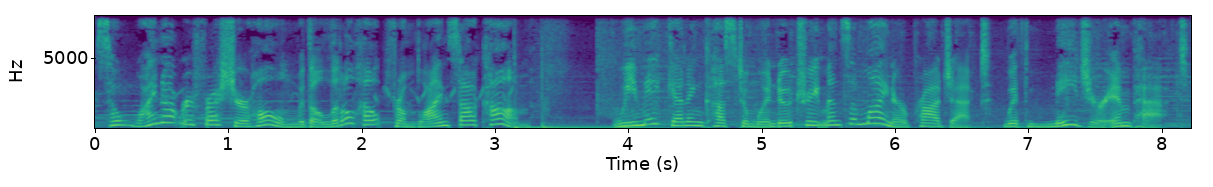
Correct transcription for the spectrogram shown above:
so why not refresh your home with a little help from Blinds.com? We make getting custom window treatments a minor project with major impact.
